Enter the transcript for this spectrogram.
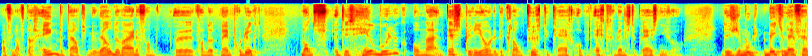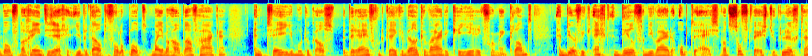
Maar vanaf dag één betaalt u me wel de waarde van, uh, van het, mijn product. Want het is heel moeilijk om na een testperiode de klant terug te krijgen op het echt gewenste prijsniveau. Dus je moet een beetje lef hebben om vandaag één te zeggen: je betaalt de volle pot, maar je mag altijd afhaken. En twee, je moet ook als bedrijf goed kijken welke waarde creëer ik voor mijn klant. En durf ik echt een deel van die waarde op te eisen. Want software is natuurlijk lucht, hè?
